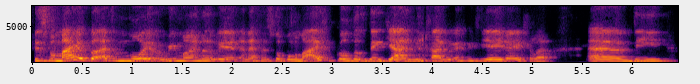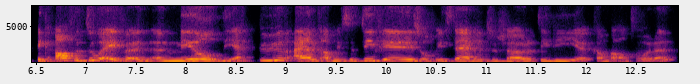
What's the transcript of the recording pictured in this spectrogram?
dit is voor mij ook wel echt een mooie reminder weer. En echt een onder mijn eigen kont. Dat ik denk, ja, nu ga ik echt een VA regelen. Um, die ik af en toe even een, een mail die echt puur eigenlijk administratief is of iets dergelijks of zo, dat die die uh, kan beantwoorden.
